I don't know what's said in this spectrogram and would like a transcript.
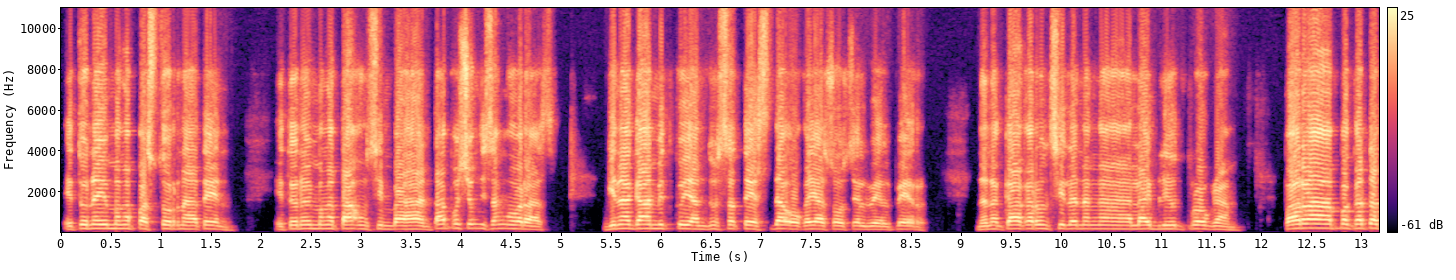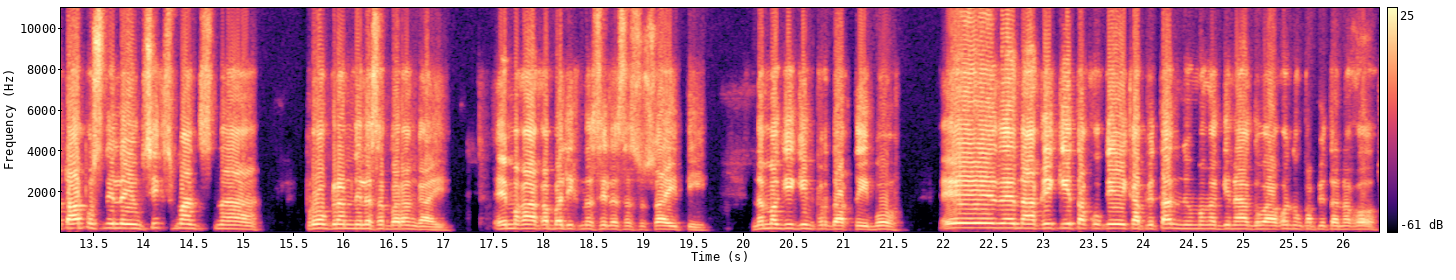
Ito na yung mga pastor natin. Ito na yung mga taong simbahan. Tapos yung isang oras, ginagamit ko yan dun sa TESDA o kaya social welfare na nagkakaroon sila ng uh, livelihood program para pagkatapos nila yung six months na program nila sa barangay, eh makakabalik na sila sa society na magiging produktibo. Eh, nakikita ko kay Kapitan yung mga ginagawa ko nung Kapitan ako.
